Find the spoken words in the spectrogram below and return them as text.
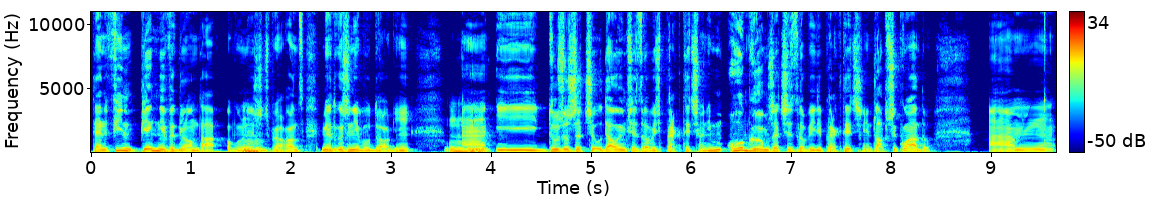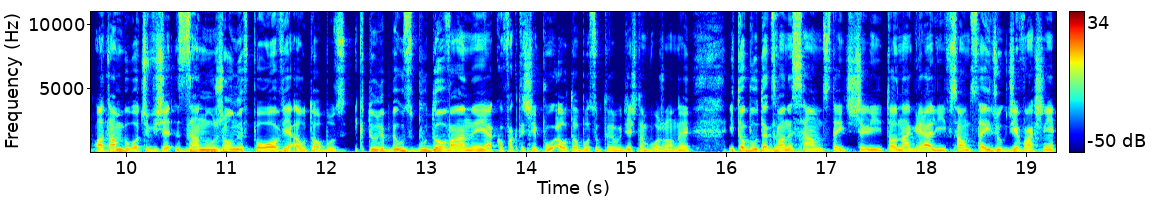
Ten film pięknie wygląda, ogólnie rzecz biorąc, mimo tego, że nie był drogi e, i dużo rzeczy udało im się zrobić praktycznie. Oni ogrom rzeczy zrobili praktycznie. Dla przykładu, Um, a tam był oczywiście zanurzony w połowie autobus, i który był zbudowany jako faktycznie pół autobusu, który był gdzieś tam włożony. I to był tak zwany soundstage, czyli to nagrali w soundstage'u, gdzie właśnie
